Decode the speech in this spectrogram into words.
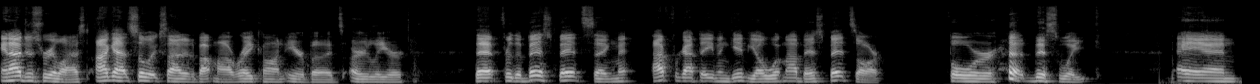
And I just realized I got so excited about my Raycon earbuds earlier that for the best bets segment, I forgot to even give y'all what my best bets are for this week. And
